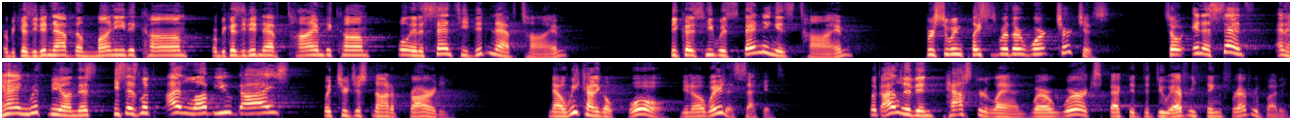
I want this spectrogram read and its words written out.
or because he didn't have the money to come, or because he didn't have time to come. Well, in a sense, he didn't have time because he was spending his time pursuing places where there weren't churches. So in a sense, and hang with me on this, he says, look, I love you guys, but you're just not a priority. Now we kind of go, whoa, you know, wait a second. Look, I live in pastor land where we're expected to do everything for everybody.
